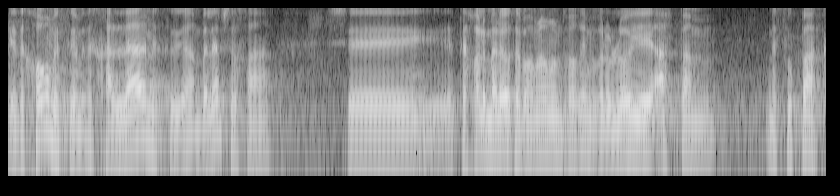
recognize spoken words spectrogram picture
איזה חור מסוים, איזה חלל מסוים בלב שלך, שאתה יכול למלא אותו בהמון המון דברים, אבל הוא לא יהיה אף פעם מסופק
